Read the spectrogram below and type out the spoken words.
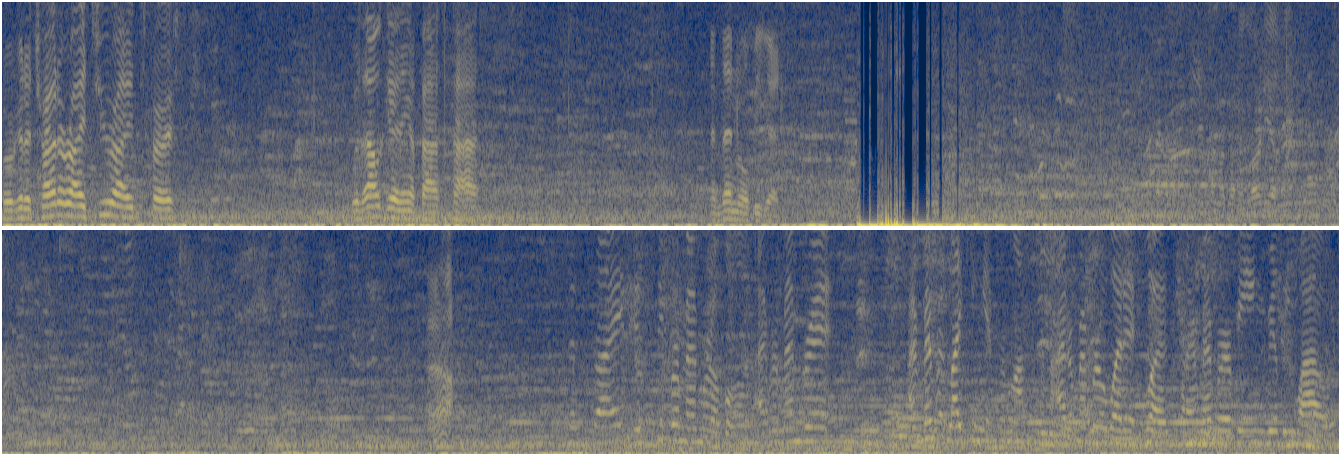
We're gonna try to ride two rides first without getting a fast pass. And then we'll be good. Ah. Ride is super memorable. I remember it. I remember liking it from last time. I don't remember what it was, but I remember being really wowed.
